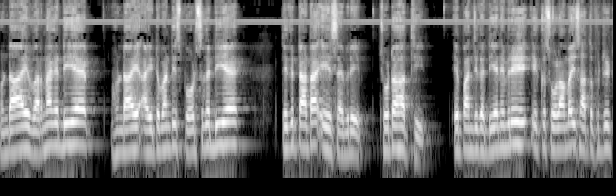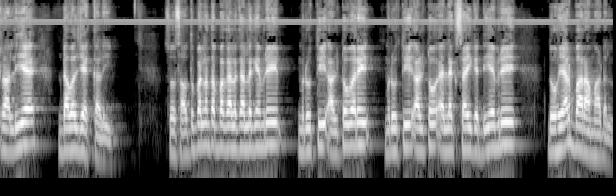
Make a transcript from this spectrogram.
ਹੁੰਡਾਈ ਵਰਨਾ ਗੱਡੀ ਹੈ। ਹੁੰਡਾਈ i20 ਸਪੋਰਟਸ ਗੱਡੀ ਹੈ ਤੇ ਇੱਕ ਟਾਟਾ ਏਸ ਹੈ ਵੀਰੇ, ਛੋਟਾ ਹਾਥੀ। ਇਹ ਪੰਜ ਗੱਡੀਆਂ ਨੇ ਵੀਰੇ, ਇੱਕ 16 ਬਾਈ 7 ਫੁੱਟ ਦੀ ਟਰਾਲੀ ਹੈ ਡਬਲ ਜੈਕ ਵਾਲੀ। ਸੋ ਸਭ ਤੋਂ ਪਹਿਲਾਂ ਤਾਂ ਆਪਾਂ ਗੱਲ ਕਰ ਲਗੇ ਵੀਰੇ, ਮਰੂਤੀ ਅਲਟੋ ਬਾਰੇ। ਮਰੂਤੀ ਅਲਟੋ LXI ਗੱਡੀ ਹੈ ਵੀਰੇ 2012 ਮਾਡਲ।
